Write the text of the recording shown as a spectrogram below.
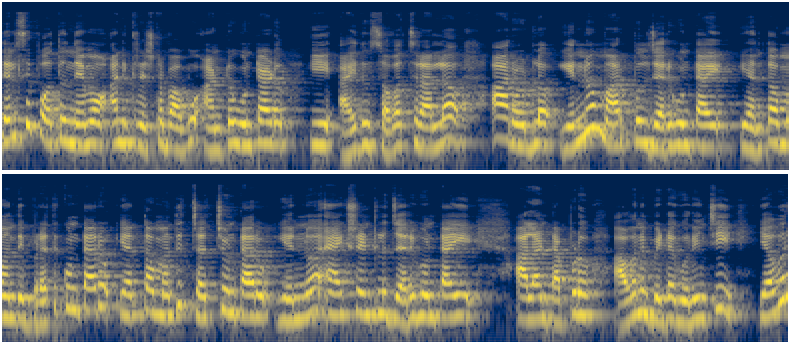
తెలిసిపోతుందేమో అని కృష్ణబాబు అంటూ ఉంటాడు. ఈ ఐదు సంవత్సరాల్లో ఆ రోడ్లో ఎన్నో మార్పులు జరుగుంటాయి. ఎంతోమంది బ్రతికుంటారు. ఎంతోమంది చచ్చుంటారు. ఎన్నో యాక్సిడెంట్లు జరుగుంటాయి. అలాంటప్పుడు అవని బిడ్డ గురించి ఎవరు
